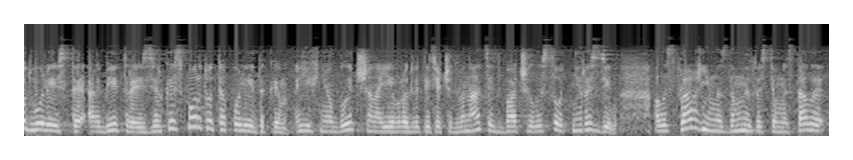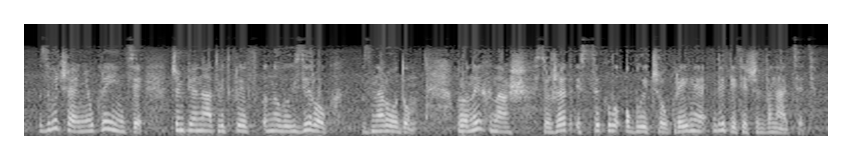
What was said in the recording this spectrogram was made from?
Футболісти, арбітри, зірки спорту та політики. Їхні обличчя на Євро 2012 бачили сотні разів. Але справжніми знаменитостями стали звичайні українці. Чемпіонат відкрив нових зірок з народу. Про них наш сюжет із циклу Обличчя України 2012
